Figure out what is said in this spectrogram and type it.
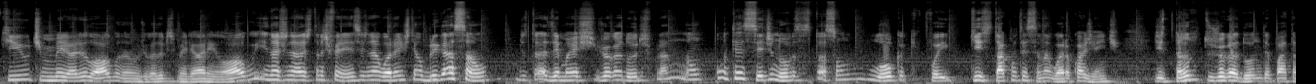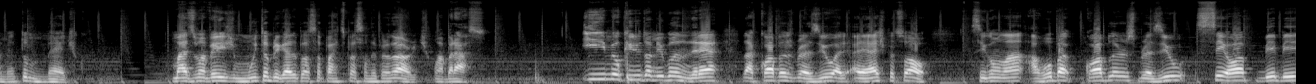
que o time melhore logo, né? Os jogadores melhorem logo e nas janelas de transferências né, agora a gente tem a obrigação de trazer mais jogadores para não acontecer de novo essa situação louca que foi que está acontecendo agora com a gente de tanto jogador no departamento médico. Mais uma vez, muito obrigado pela sua participação, Dependent Um abraço. E meu querido amigo André, da Cobblers Brasil, aliás, pessoal, sigam lá, arroba Cobblers Brasil, C-O-B-B-L-E-R-S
